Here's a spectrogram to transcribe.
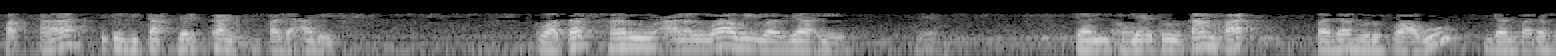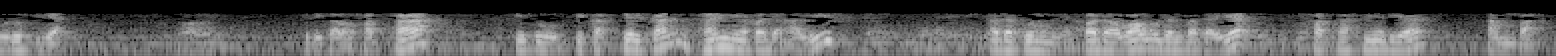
Fathah itu ditakdirkan pada alif. Wa tadharu 'alal wawi wal ya'i. Ya. Dan oh. dia itu tampak pada huruf wawu dan pada huruf ya. Jadi kalau fathah itu ditakdirkan hanya pada alif, adapun pada wawu dan pada ya, fathahnya dia tampak.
